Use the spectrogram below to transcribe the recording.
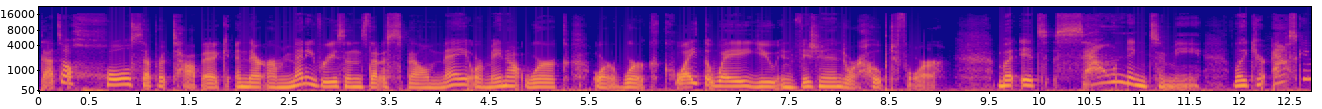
that's a whole separate topic, and there are many reasons that a spell may or may not work or work quite the way you envisioned or hoped for. But it's sounding to me like you're asking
